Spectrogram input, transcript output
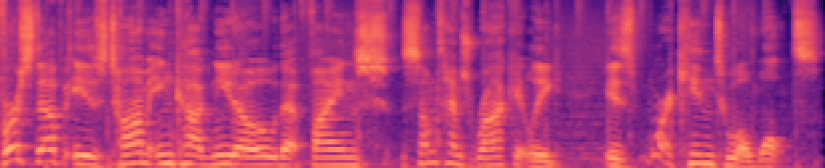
First up is Tom Incognito that finds sometimes Rocket League is more akin to a waltz.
